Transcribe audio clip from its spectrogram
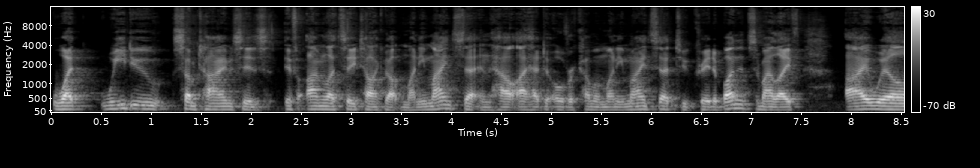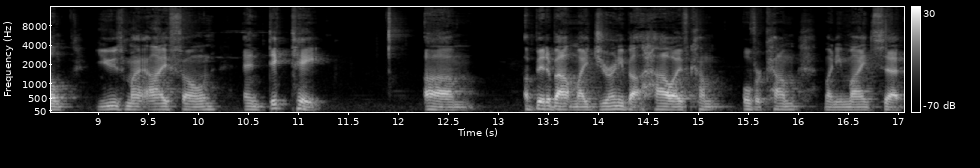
what we do sometimes is if i'm let's say talking about money mindset and how i had to overcome a money mindset to create abundance in my life i will use my iphone and dictate um, a bit about my journey, about how I've come overcome money mindset.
